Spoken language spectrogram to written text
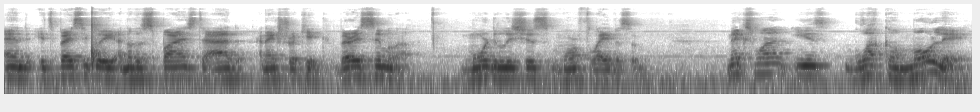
and it's basically another spice to add an extra kick. Very similar. More delicious, more flavorsome. Next one is guacamole.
